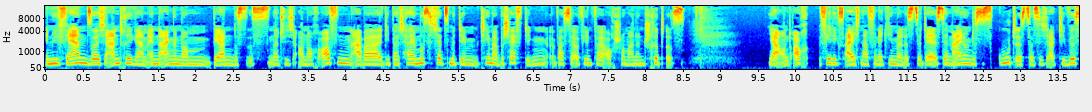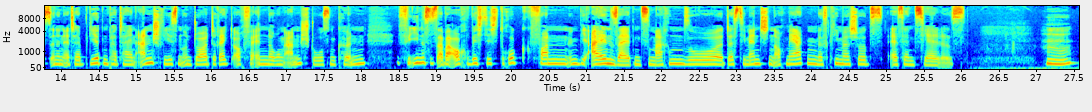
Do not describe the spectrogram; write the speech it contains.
Inwiefern solche Anträge am Ende angenommen werden, das ist natürlich auch noch offen, aber die Partei muss sich jetzt mit dem Thema beschäftigen, was ja auf jeden Fall auch schon mal ein Schritt ist. Ja, und auch Felix Eichner von der Klimaliste, der ist der Meinung, dass es gut ist, dass sich Aktivistinnen etablierten Parteien anschließen und dort direkt auch Veränderungen anstoßen können. Für ihn ist es aber auch wichtig, Druck von irgendwie allen Seiten zu machen, so dass die Menschen auch merken, dass Klimaschutz essentiell ist. Hm.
